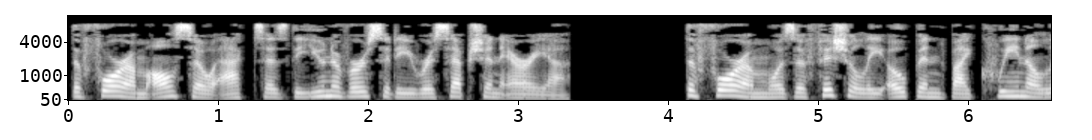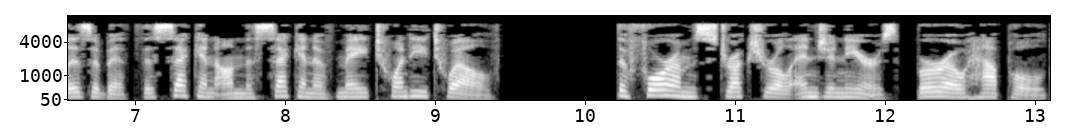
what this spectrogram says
the Forum also acts as the university reception area. The Forum was officially opened by Queen Elizabeth II on 2 May 2012. The forum's structural engineers, Buro Happold,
